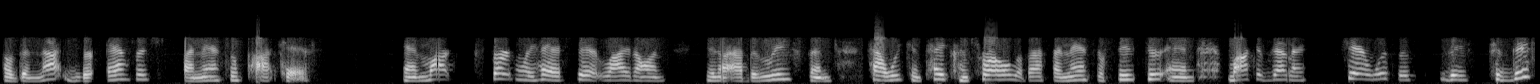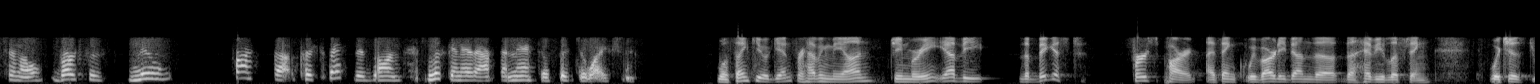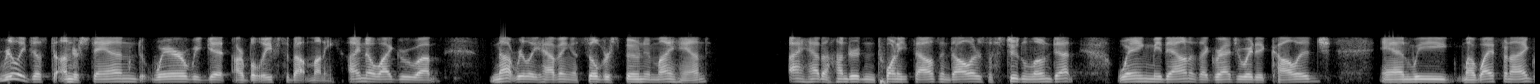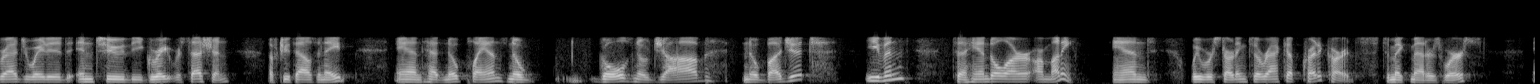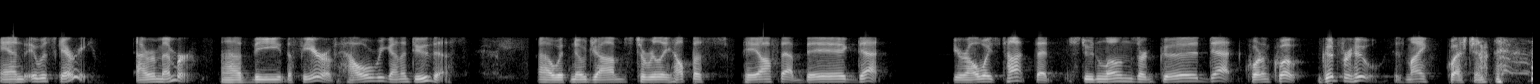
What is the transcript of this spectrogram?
of the Not Your Average Financial Podcast. And Mark certainly has shed light on, you know, our beliefs and how we can take control of our financial future. And Mark is going to share with us the traditional versus new uh, perspectives on looking at our financial situation. Well, thank you again for having me on, Jean Marie. Yeah, the the biggest first part, I think we've already done the the heavy lifting, which is really just to understand where we get our beliefs about money. I know I grew up not really having a silver spoon in my hand. I had $120,000 of student loan debt weighing me down as I graduated college, and we my wife and I graduated into the Great Recession of 2008 and had no plans, no goals, no job, no budget, even to handle our, our money. And we were starting to rack up credit cards to make matters worse. And it was scary. I remember uh, the, the fear of how are we going to do this uh, with no jobs to really help us pay off that big debt. You're always taught that student loans are good debt, quote unquote. Good for who is my question.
